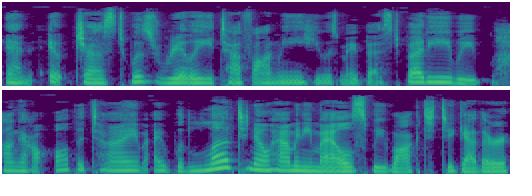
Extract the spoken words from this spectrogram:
and it just was really tough on me. He was my best buddy. We hung out all the time. I would love to know how many miles we walked together,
